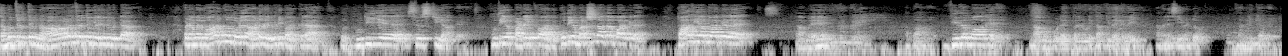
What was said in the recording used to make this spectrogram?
சமுத்திரத்தின் ஆழத்தில் தூக்கி எறிந்து விட்டார். இப்ப நம்ம பார்க்கும் பொழுது ஆண்டவர் எப்படி பார்க்கிறார்? ஒரு புதிய சிருஷ்டியாக புதிய படைப்பாக புதிய மனுஷனா தான் பார்க்கிறார். பாவியா பார்க்கல. ஆமே அப்பா விதமாக நாமும் கூட பிறருடைய தப்பிதைகளை நாம் என்ன செய்ய வேண்டும்? மன்னிக்க வேண்டும்.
